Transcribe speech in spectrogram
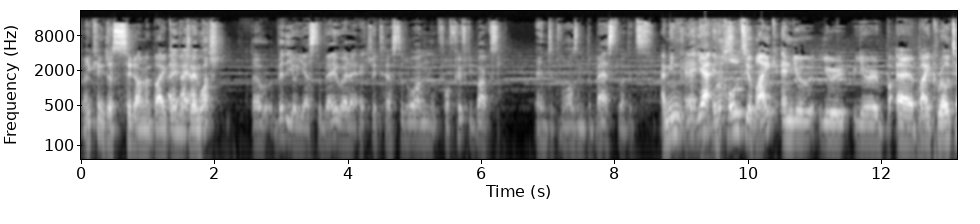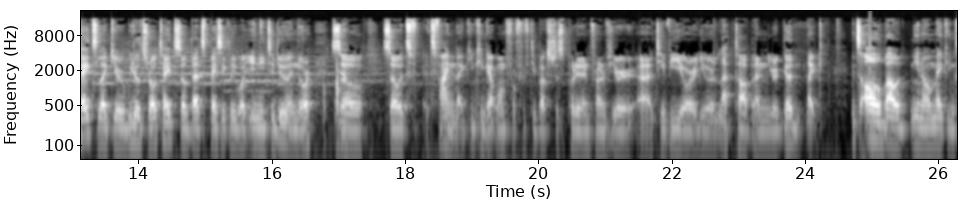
But you can just sit on a bike I, in the I, I gym watched a video yesterday where I actually tested one for 50 bucks and it wasn't the best but it's I mean, Okay, yeah, it it holds your bike and your your your uh, bike rotates, like your wheels rotate. So that's basically what you need to do indoor. So so it's it's fine. Like you can get one for fifty bucks. Just put it in front of your uh, TV or your laptop, and you're good. Like it's all about you know making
